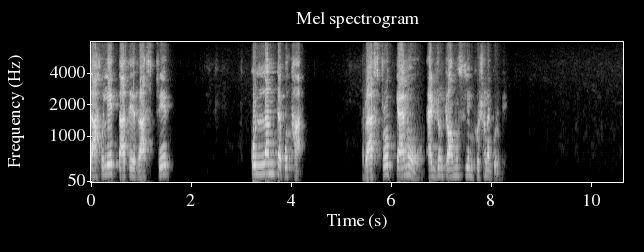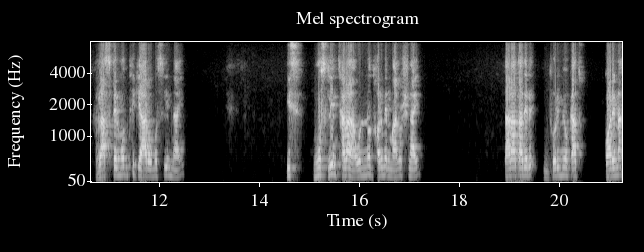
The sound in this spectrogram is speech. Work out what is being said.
তাহলে তাতে রাষ্ট্রের কল্যাণটা কোথায়? রাষ্ট্র কেন একজনকে অমুসলিম ঘোষণা করবে? রাষ্ট্রের মধ্যে কি আর অমুসলিম নাই? মুসলিম ছাড়া অন্য ধর্মের মানুষ নাই? তারা তাদের ধর্মীয় কাজ করে না?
